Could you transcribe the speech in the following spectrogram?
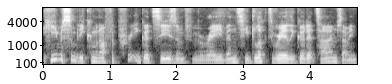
he was somebody coming off a pretty good season for the Ravens. He'd looked really good at times. I mean,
